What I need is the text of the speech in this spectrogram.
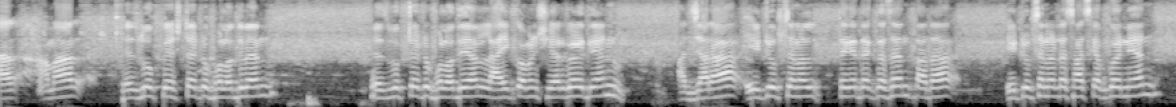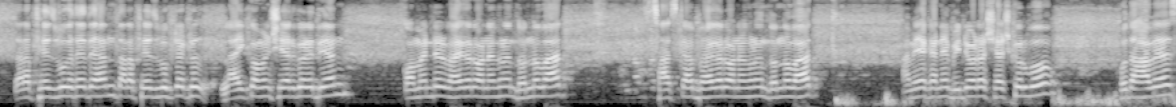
আর আমার ফেসবুক পেজটা একটু ফলো দিবেন। ফেসবুকটা একটু ফলো দেন লাইক কমেন্ট শেয়ার করে দেন আর যারা ইউটিউব চ্যানেল থেকে দেখতেছেন, তারা ইউটিউব চ্যানেলটা সাবস্ক্রাইব করে নেন যারা ফেসবুকে থেকে দেখেন, তারা ফেসবুকটা একটু লাইক কমেন্ট শেয়ার করে দেন কমেন্টের ভাইগার অনেক অনেক ধন্যবাদ। সাবস্ক্রাইব ভাইগার অনেক অনেক ধন্যবাদ। আমি এখানে ভিডিওটা শেষ করব। খুদা হাফেজ।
